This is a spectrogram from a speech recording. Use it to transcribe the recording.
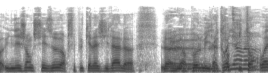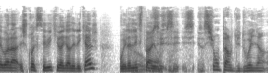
euh, une légende chez eux. Alors, je sais plus quel âge il a, le, le- Le- leur goal, mais il a 38 doyen, là ans. Ouais, voilà. Et je crois que c'est lui qui va garder les cages. Bon, il a de Euh, l'expérience. si on parle du doyen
